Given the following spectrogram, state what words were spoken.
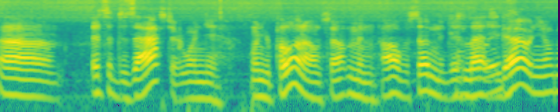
um, it's a disaster when you when you're pulling on something and all of a sudden it just Comes lets loose. go and you don't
